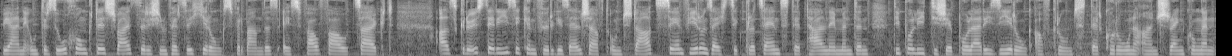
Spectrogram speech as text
wie eine Untersuchung des Schweizerischen Versicherungsverbandes SVV zeigt. Als größte Risiken für Gesellschaft und Staat sehen 64 Prozent der Teilnehmenden die politische Polarisierung aufgrund der Corona-Einschränkungen.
